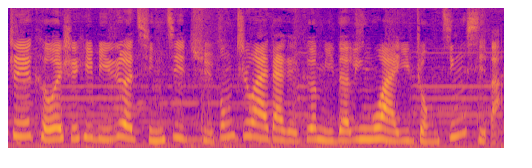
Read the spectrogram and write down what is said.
这也可谓是 Hebe 热情继曲风之外带给歌迷的另外一种惊喜吧。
